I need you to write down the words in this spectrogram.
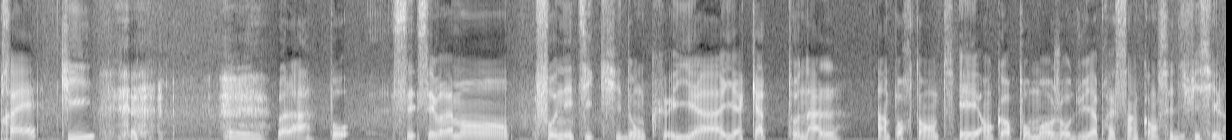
près, qui? voilà, c'est vraiment phonétique. Donc il y a, y a quatre tonales importante. Et encore pour moi aujourd'hui, après 5 ans, c'est difficile.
